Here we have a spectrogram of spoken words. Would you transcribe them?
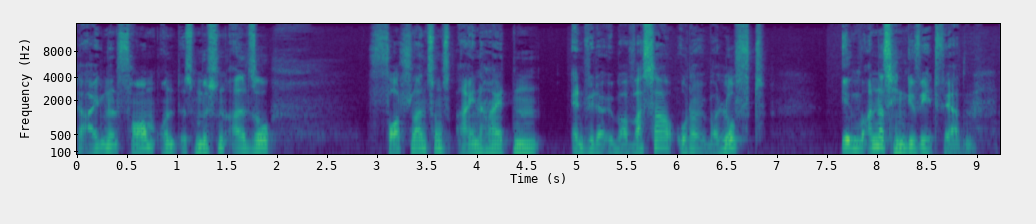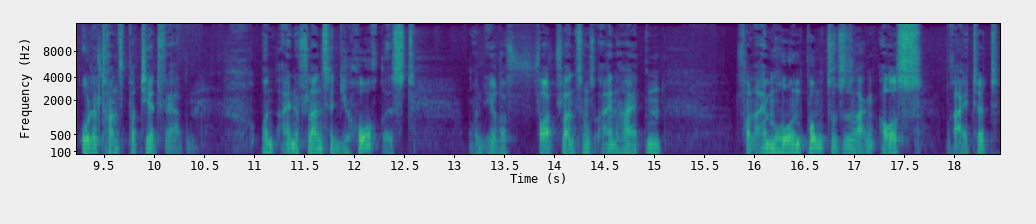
der eigenen Form und es müssen also Fortpflanzungseinheiten entweder über Wasser oder über Luft irgendwo anders hingeweht werden oder transportiert werden. Und eine Pflanze, die hoch ist und ihre Fortpflanzungseinheiten von einem hohen Punkt sozusagen ausbreitet,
